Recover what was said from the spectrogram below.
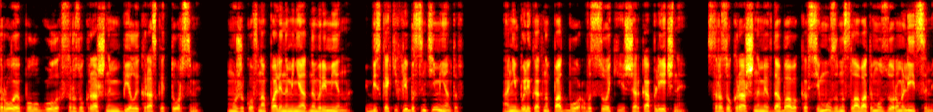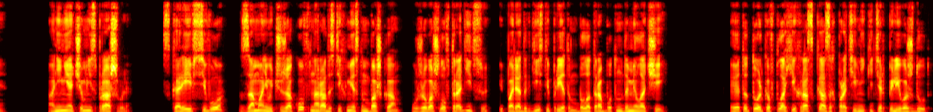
Трое полуголых с разукрашенными белой краской торсами мужиков напали на меня одновременно, без каких-либо сантиментов, они были как на подбор, высокие, широкоплечные, с разукрашенными вдобавок ко всему замысловатым узором лицами. Они ни о чем не спрашивали. Скорее всего, заманивать чужаков на радость их местным башкам уже вошло в традицию, и порядок действий при этом был отработан до мелочей. Это только в плохих рассказах противники терпеливо ждут,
